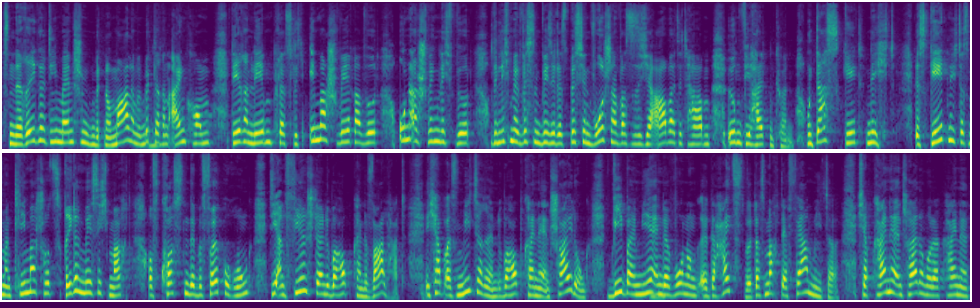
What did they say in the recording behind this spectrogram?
Es sind in der Regel die Menschen mit normalem, mit mittleren Einkommen, deren Leben plötzlich immer schwerer wird, unerschwinglich wird und die nicht mehr wissen, wie sie das bisschen Wohlstand, was sie sich erarbeitet haben, irgendwie halten können. Und das geht nicht. Es geht nicht, dass man Klimaschutz regelmäßig macht auf Kosten der Bevölkerung, die an vielen Stellen überhaupt keine Wahl hat. Ich habe als Mieterin überhaupt keine Entscheidung, wie bei mir in der Wohnung äh, geheizt wird wird. Das macht der Vermieter. Ich habe keine Entscheidung oder keinen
